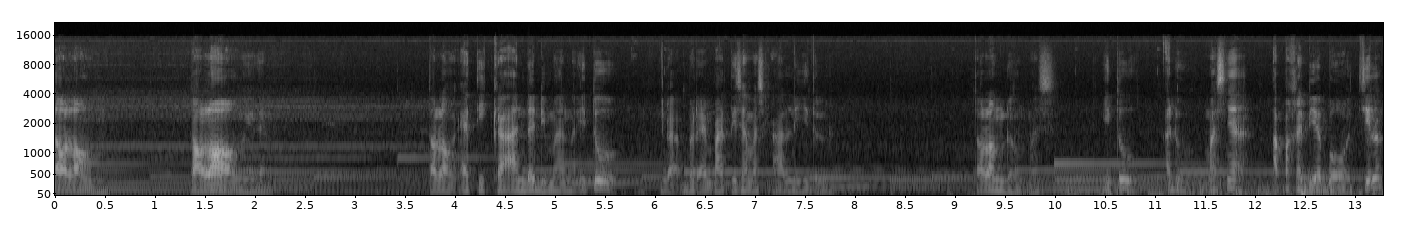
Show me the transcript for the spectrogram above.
tolong. Tolong ya kan? Tolong etika anda di mana? Itu nggak berempati sama sekali gitu loh. Tolong dong mas. Itu aduh masnya apakah dia bocil?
